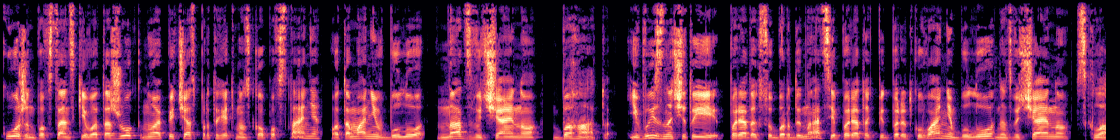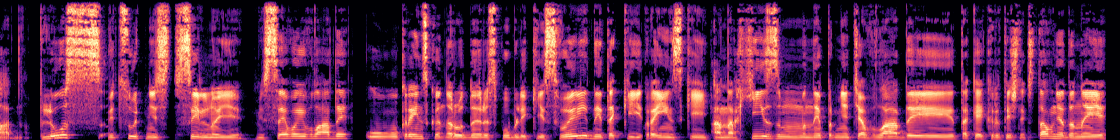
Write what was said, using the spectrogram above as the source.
кожен повстанський ватажок. Ну а під час протигетьманського повстання отаманів було надзвичайно багато, і визначити порядок субординації, порядок підпорядкування було надзвичайно складно. Плюс відсутність сильної місцевої влади у Української Народної Республіки, своєрідний такий український анархізм, неприйняття влади, таке критичне ставлення до неї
